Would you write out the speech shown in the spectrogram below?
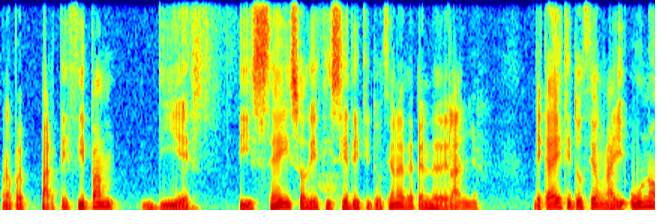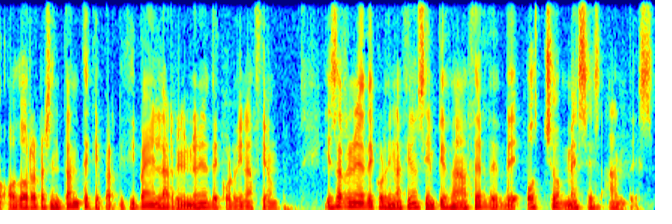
Bueno, pues participan 16 o 17 instituciones, depende del año. De cada institución hay uno o dos representantes que participan en las reuniones de coordinación. Y esas reuniones de coordinación se empiezan a hacer desde ocho meses antes.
